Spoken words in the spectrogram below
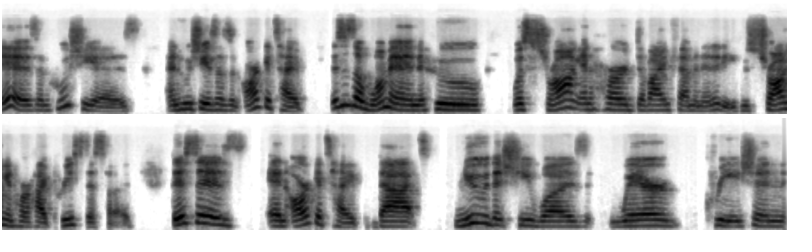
is and who she is and who she is as an archetype, this is a woman who was strong in her divine femininity, who's strong in her high priestesshood. This is an archetype that knew that she was where creation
